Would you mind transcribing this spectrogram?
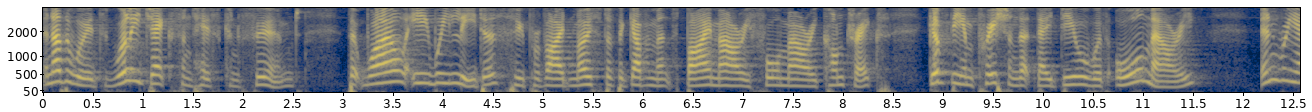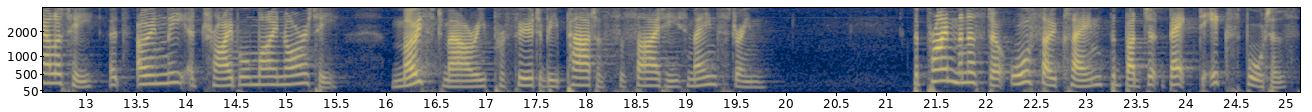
In other words, Willie Jackson has confirmed that while iwi leaders who provide most of the government's by Maori for Maori contracts give the impression that they deal with all Maori, in reality it's only a tribal minority most Maori prefer to be part of society's mainstream. The Prime Minister also claimed the budget backed exporters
